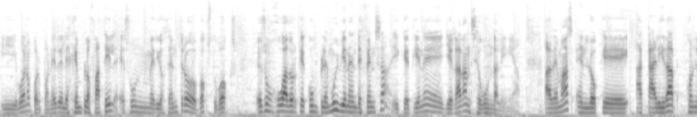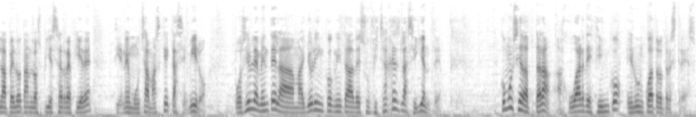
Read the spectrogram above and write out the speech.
Y bueno, por poner el ejemplo fácil, es un mediocentro box to box. Es un jugador que cumple muy bien en defensa y que tiene llegada en segunda línea. Además, en lo que a calidad con la pelota en los pies se refiere, tiene mucha más que Casemiro. Posiblemente la mayor incógnita de su fichaje es la siguiente. ¿Cómo se adaptará a jugar de 5 en un 4-3-3?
